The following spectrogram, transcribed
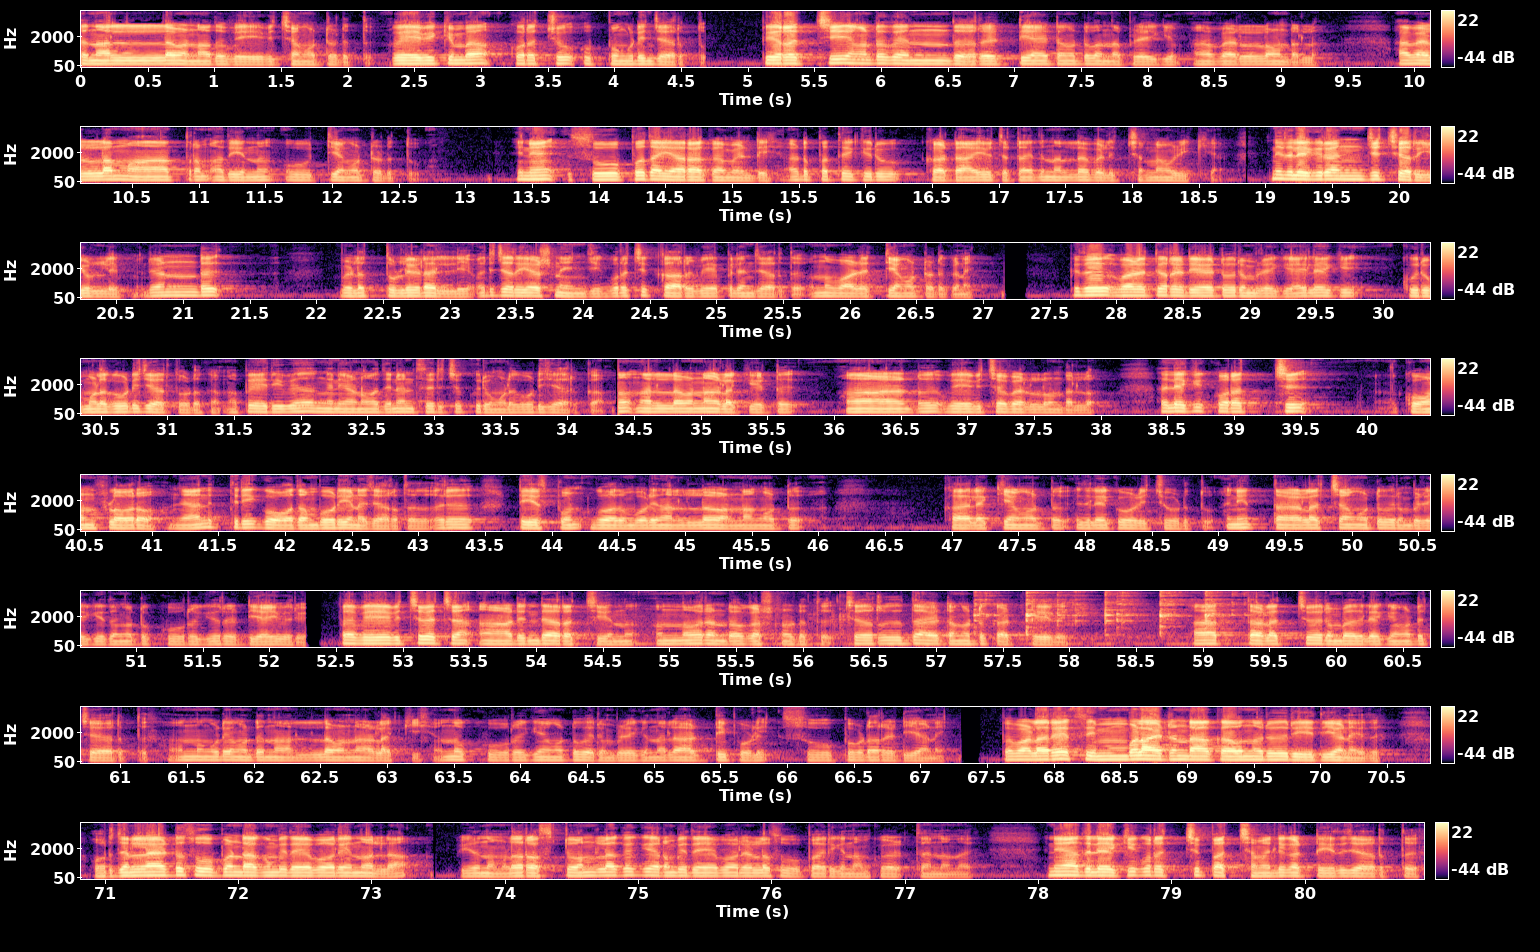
എന്നിട്ട് നല്ലവണ്ണം അത് വേവിച്ച് അങ്ങോട്ട് എടുത്ത് വേവിക്കുമ്പോൾ കുറച്ച് ഉപ്പും കൂടിയും ചേർത്തു. പിറച്ചി അങ്ങോട്ട് വെന്ത് റെഡിയായിട്ട് അങ്ങോട്ട് വന്നപ്പോഴേക്കും ആ വെള്ളം ഉണ്ടല്ലോ ആ വെള്ളം മാത്രം അതിൽ നിന്ന് ഊറ്റി അങ്ങോട്ട് എടുത്തു ഇനി സൂപ്പ് തയ്യാറാക്കാൻ വേണ്ടി അടുപ്പത്തേക്കൊരു കടായി വെച്ചിട്ട് അതിൽ നല്ല വെളിച്ചെണ്ണ ഒഴിക്കുക. ഇനി ഇതിലേക്ക് ഒരു അഞ്ച് ചെറിയുള്ളിയും രണ്ട് വെളുത്തുള്ളിയുടെ അല്ലിയും ഒരു ചെറിയ കഷ്ണം ഇഞ്ചിയും കുറച്ച് കറിവേപ്പിലയും ചേർത്ത് ഒന്ന് വഴറ്റി അങ്ങോട്ട് എടുക്കണേ ഇത് വഴറ്റി റെഡി ആയിട്ട് വരുമ്പോഴേക്ക് അതിലേക്ക് കുരുമുളക് പൊടി ചേർത്ത് കൊടുക്കാം. അപ്പോൾ എരിവ് എങ്ങനെയാണോ അതിനനുസരിച്ച് കുരുമുളക് പൊടി ചേർക്കാം. നല്ലവണ്ണം ഇളക്കിയിട്ട് വേവിച്ച വെള്ളം ഉണ്ടല്ലോ അതിലേക്ക് കുറച്ച് കോൺഫ്ലവറോ ഞാൻ ഇത്തിരി ഗോതമ്പ് പൊടിയാണ് ചേർത്തത്. ഒരു ടീസ്പൂൺ ഗോതമ്പ് പൊടി നല്ലവണ്ണം അങ്ങോട്ട് കലക്കി അങ്ങോട്ട് ഇതിലേക്ക് ഒഴിച്ചു കൊടുത്തു. ഇനി തിളച്ച് അങ്ങോട്ട് വരുമ്പോഴേക്ക് ഇതങ്ങോട്ട് കുറുകി റെഡിയായി വരും. ഇപ്പം വേവിച്ച് വെച്ച ആടിന്റെ ഇറച്ചിയിൽ നിന്ന് ഒന്നോ രണ്ടോ കഷ്ണം എടുത്ത് ചെറുതായിട്ട് അങ്ങോട്ട് കട്ട് ചെയ്ത് ആ തിളച്ച് വരുമ്പോൾ അതിലേക്ക് അങ്ങോട്ട് ചേർത്ത്. ഒന്നും കൂടി അങ്ങോട്ട് നല്ലവണ്ണം ഇളക്കി. ഒന്ന് കുറുകി അങ്ങോട്ട് വരുമ്പോഴേക്കും നല്ല അടിപൊളി സൂപ്പ് ഇവിടെ റെഡിയാണ് ഇപ്പോൾ വളരെ സിമ്പിളായിട്ട് ഉണ്ടാക്കാവുന്ന ഒരു രീതിയാണ് ഇത്. ഒറിജിനലായിട്ട് സൂപ്പ് ഉണ്ടാക്കുമ്പോൾ ഇതേപോലെയൊന്നുമല്ല ഇത് നമ്മൾ റെസ്റ്റോറന്റിലൊക്കെ കയറുമ്പോൾ ഇതേപോലെയുള്ള സൂപ്പായിരിക്കും നമുക്ക് തന്നത്. ഇനി അതിലേക്ക് കുറച്ച് പച്ചമല്ലി കട്ട് ചെയ്ത് ചേർത്ത്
